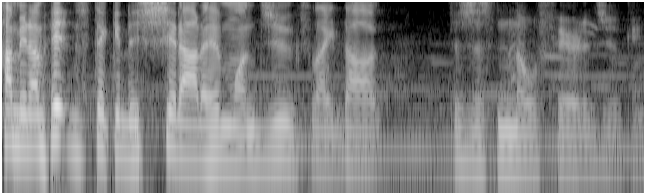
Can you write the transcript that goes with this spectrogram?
I mean, I'm hitting sticking the shit out of him on jukes, like, dog. There's just no fear to juking.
